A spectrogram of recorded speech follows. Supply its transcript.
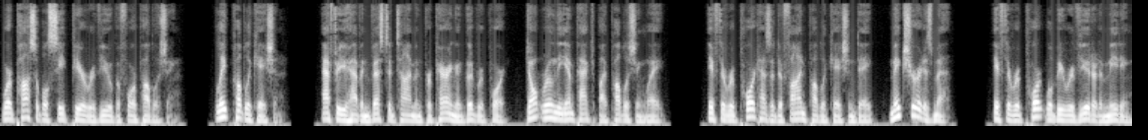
Where possible, seek peer review before publishing. Late publication. After you have invested time in preparing a good report, don't ruin the impact by publishing late. If the report has a defined publication date, make sure it is met. If the report will be reviewed at a meeting,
